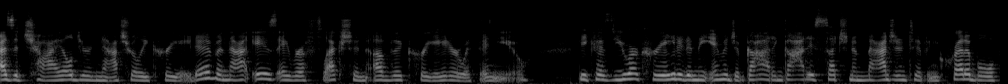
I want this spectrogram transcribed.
as a child, you're naturally creative, and that is a reflection of the creator within you because you are created in the image of God, and God is such an imaginative, incredible,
